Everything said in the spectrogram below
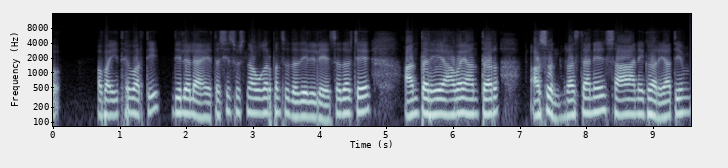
बाबा इथे वरती दिलेलं आहे. तशी सूचना वगैरे पण सुद्धा दिलेली आहे. सदरचे अंतर हे हवाई अंतर असून रस्त्याने शाळा आणि घर या तीन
